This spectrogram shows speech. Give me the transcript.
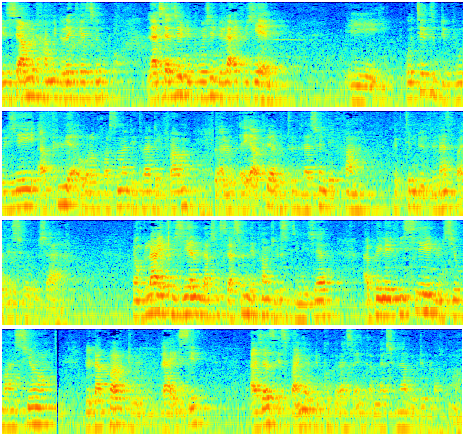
Je suis Ahmed Hamid Rekessou, la chargée du projet de la FGN. Et au titre du projet Appui au renforcement des droits des femmes et appui à l'autorisation des femmes victimes de violences basées sur le genre. Donc la FGN, l'Association des femmes juristes du Niger, a bénéficié d'une subvention de la part de l'AEC, Agence espagnole de coopération internationale au développement.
